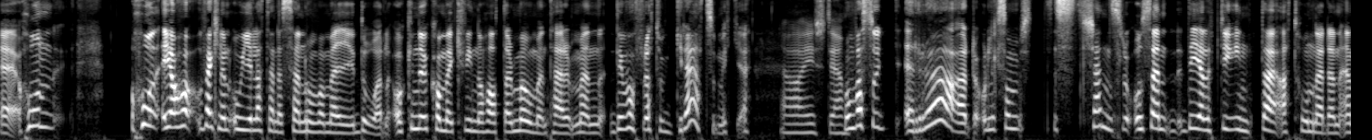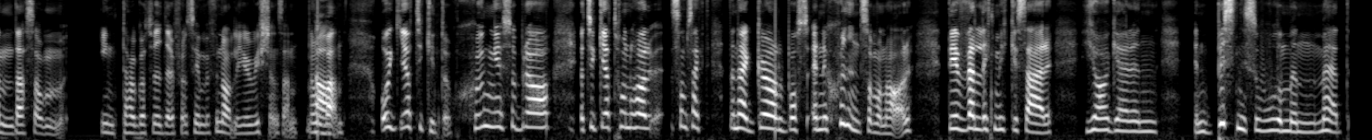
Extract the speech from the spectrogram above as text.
Eh, hon, hon, jag har verkligen ogillat henne sen hon var med i Idol och nu kommer kvinnohatar moment här men det var för att hon grät så mycket. Ja, just det. Hon var så rörd och liksom känslor och sen det hjälpte ju inte att hon är den enda som inte har gått vidare från semifinal i Eurovision sen när hon Ja. vann. Och jag tycker inte hon sjunger så bra. Jag tycker att hon har, som sagt, den här girlboss-energin som hon har. Det är väldigt mycket så här, jag är en, en businesswoman med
